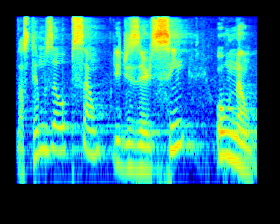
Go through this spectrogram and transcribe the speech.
Nós temos a opção de dizer sim ou não.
